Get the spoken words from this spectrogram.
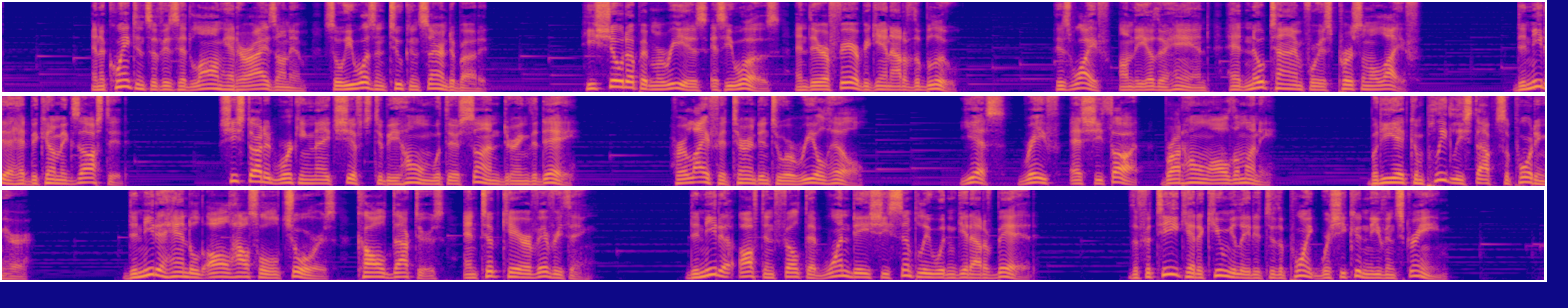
An acquaintance of his had long had her eyes on him, so he wasn't too concerned about it. He showed up at Maria's as he was, and their affair began out of the blue. His wife, on the other hand, had no time for his personal life. Danita had become exhausted. She started working night shifts to be home with their son during the day. Her life had turned into a real hell. Yes, Rafe, as she thought, brought home all the money. But he had completely stopped supporting her. Danita handled all household chores, called doctors, and took care of everything. Danita often felt that one day she simply wouldn't get out of bed. The fatigue had accumulated to the point where she couldn't even scream.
